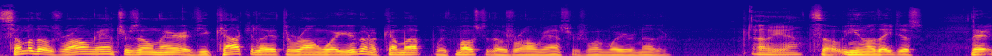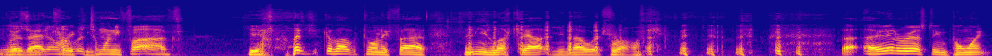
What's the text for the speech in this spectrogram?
some of those wrong answers on there, if you calculate it the wrong way, you're going to come up with most of those wrong answers one way or another. Oh yeah. So you know they just they're Unless they're you that come up with 25. Yeah, unless you come up with 25, then you luck out and you know it's wrong. An interesting point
